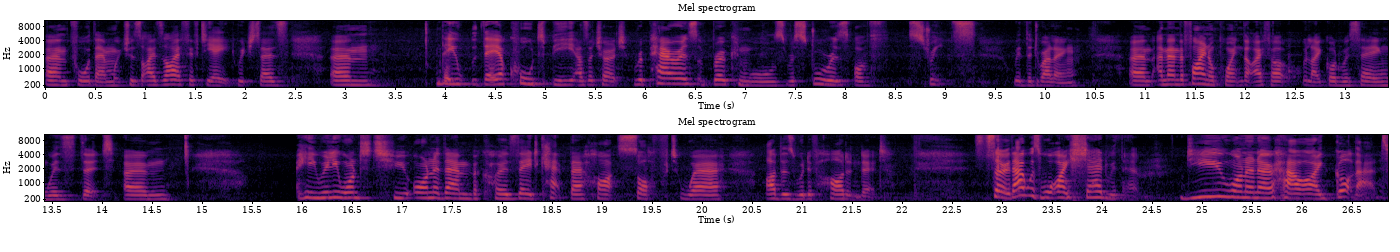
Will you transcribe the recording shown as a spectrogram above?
um, for them, which was Isaiah 58, which says, um, they, they are called to be, as a church, repairers of broken walls, restorers of streets with the dwelling. Um, and then the final point that I felt like God was saying was that um, he really wanted to honor them because they'd kept their hearts soft where others would have hardened it. So that was what I shared with them. Do you want to know how I got that?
